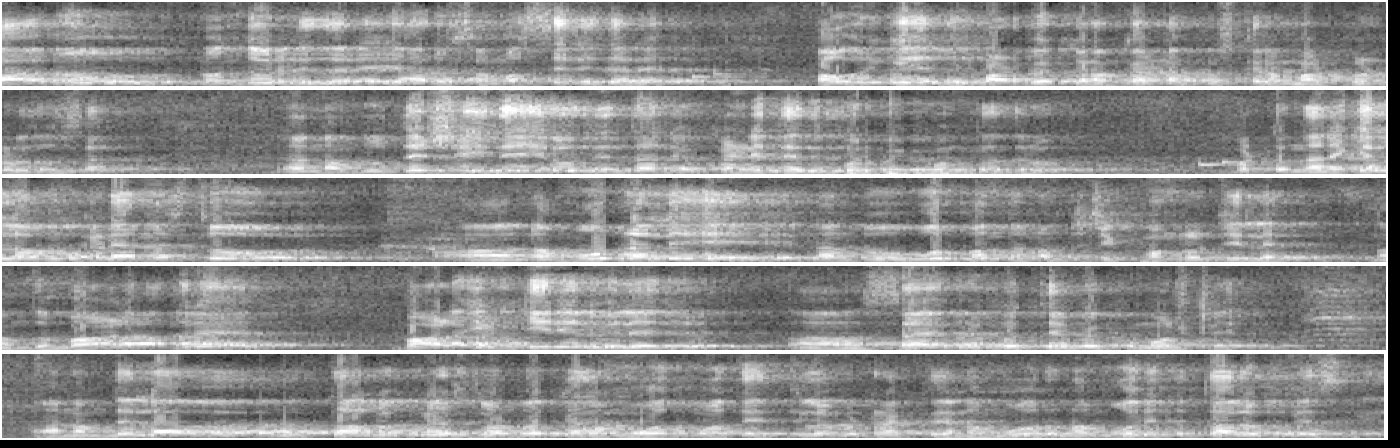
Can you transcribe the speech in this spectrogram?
ಯಾರು ನೊಂದವರಿದ್ದಾರೆ, ಯಾರು ಸಮಸ್ಯೆಲಿದ್ದಾರೆ ಅವರಿಗೆ ಹೆಲ್ಪ್ ಮಾಡಬೇಕು ಅನ್ನೋ ಕಾರಣಕ್ಕೋಸ್ಕರ ಮಾಡ್ಕೊಂಡಿರೋದು ಸರ್. ನಮ್ಮದು ಉದ್ದೇಶ ಇದೇ ಇರೋದ್ರಿಂದ ನೀವು ಖಂಡಿತ ಇದಕ್ಕೆ ಬರಬೇಕು ಅಂತಂದರು ಬಟ್ ನನಗೆಲ್ಲ ಒಂದು ಕಡೆ ಅನ್ನಿಸ್ತು ಆ, ನಮ್ಮ ಊರಿನಲ್ಲಿ ನಮ್ಮದು ಊರು ಬಂದು ನಮ್ಮದು ಚಿಕ್ಕಮಂಗ್ಳೂರು ಜಿಲ್ಲೆ. ನಮ್ಮದು ಭಾಳ ಅಂದರೆ ಭಾಳ ಇಂಟೀರಿಯರ್ ವಿಲೇಜು ಸಾಹೇಬ್ರಿಗೆ ಗೊತ್ತಿರಬೇಕು ಮೋಸ್ಟ್ಲಿ ನಮ್ಮದೆಲ್ಲ ತಾಲೂಕು ಪ್ಲೇಸ್ ನೋಡ್ಬೇಕಂದ್ರೆ ಮೂವತ್ತು ಮೂವತ್ತೈದು ಕಿಲೋಮೀಟರ್ ಆಗ್ತದೆ ನಮ್ಮೂರು. ನಮ್ಮೂರಿಂದ ತಾಲೂಕು ಪ್ಲೇಸ್ಗೆ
